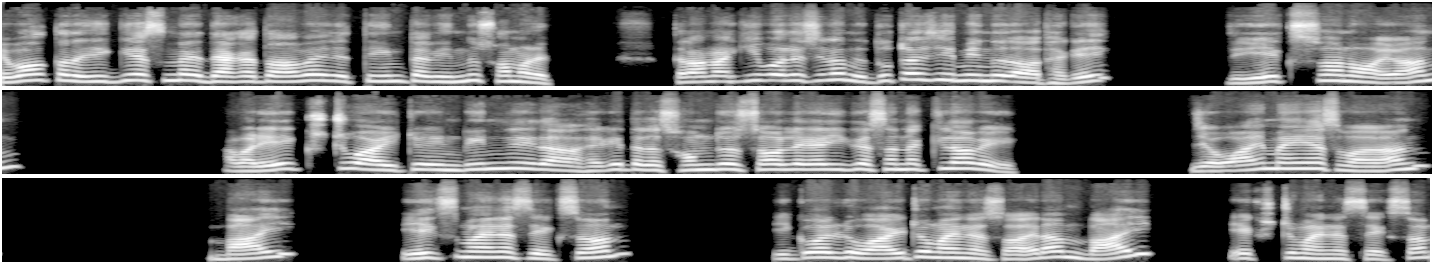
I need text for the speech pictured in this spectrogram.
এবং তার ইকুয়েশনে দেখাতে হবে যে তিনটা বিন্দু সমারেত তাহলে আমরা কি বলেছিলাম যে দুটো যে বিন্দু দেওয়া থাকে, যে এক্স ওয়ান ওয়াই ওয়ান আবার এক্স টু ওয়াই টু ইন বিন্দু দেওয়া থাকে, তাহলে সংযোগ সরলেখার ইকুয়েশনটা কী হবে? যে Y minus one by X minus X one equal to Y two minus one by X two minus X one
